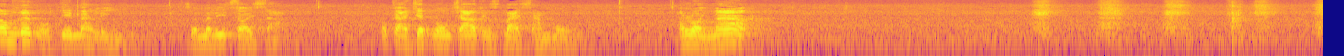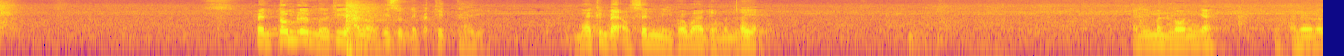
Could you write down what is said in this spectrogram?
ต้มเลือดหมูเจมารีสวนมารีซอยสามโอกาสเจ็ดโมงเช้าถึงบ่ายสามโมง อร่อยมาก เป็นต้มเลือดหมูที่อร่อยที่สุดในประเทศไทย แม่ขึ้นไปเอาเส้นหมี่เพราะว่าเดี๋ยวมันเละอันนี้มันล้นไง อันนั้นเรา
